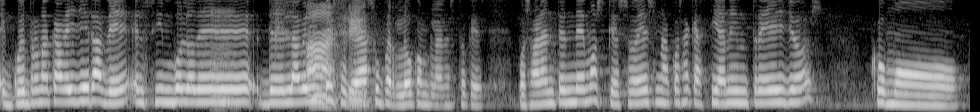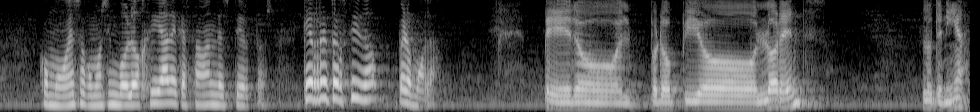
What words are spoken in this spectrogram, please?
encuentra una cabellera, ve el símbolo de- del laberinto Ah, y se sí. queda súper loco, en plan, ¿esto qué es? Pues ahora entendemos que eso es una cosa que hacían entre ellos como, como eso, como simbología de que estaban despiertos. Que es retorcido, pero mola. Pero el propio Lawrence lo tenía.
